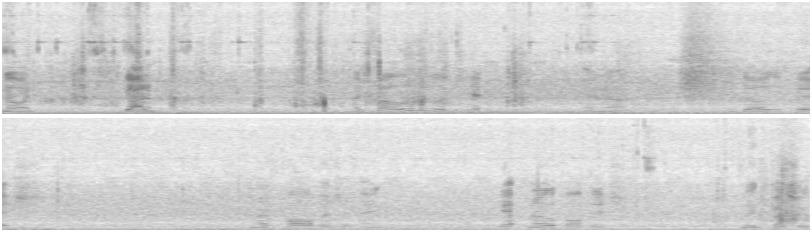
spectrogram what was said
No one. Got him. I just felt a little bit of a tip. And uh, that was a fish. Another fall fish, I think. Yep, another fall fish. Nothing special.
